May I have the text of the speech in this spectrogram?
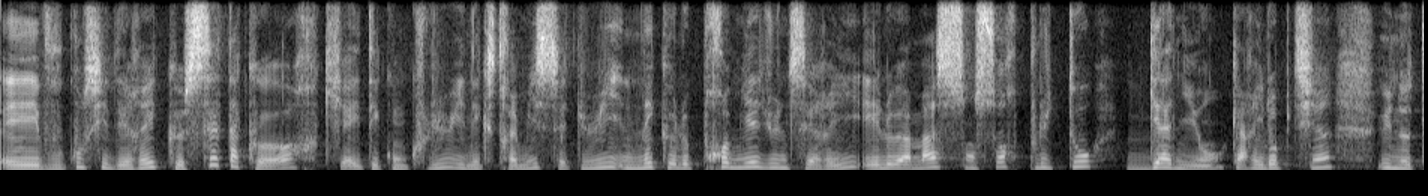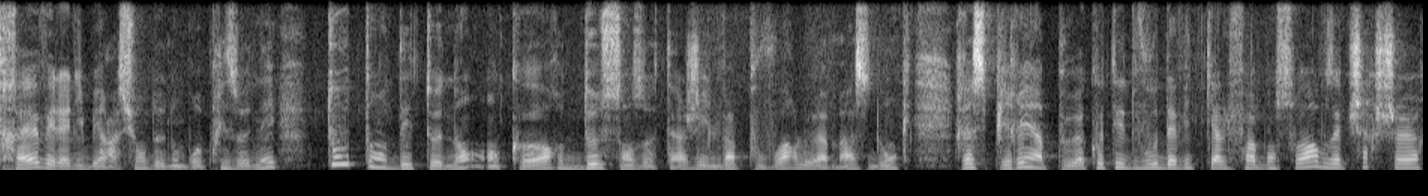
et vous considérez que cet accord qui a été conclu in extremis cette nuit n'est que le premier d'une série et le Hamas s'en sort plutôt gagnant car il obtient une trêve et la libération de nombreux prisonniers tout en détenant encore 200 otages. il va pouvoir, le Hamas, donc respirer un peu. À côté de vous, David Kalfa, bonsoir. Vous êtes chercheur,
